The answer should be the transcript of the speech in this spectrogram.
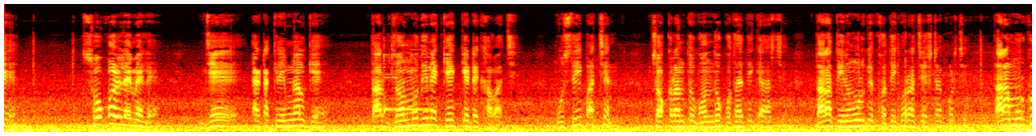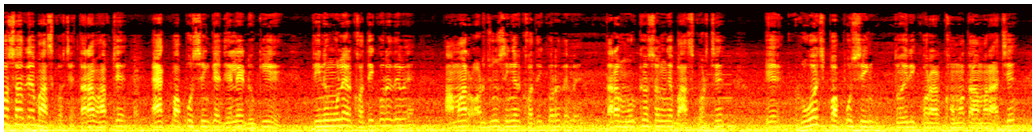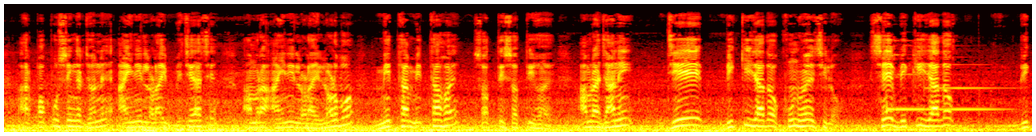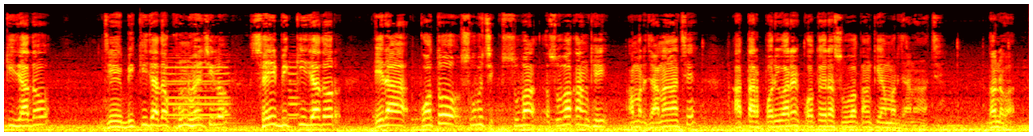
সোকল্ড এমএলএ যে একটা ক্রিমিনালকে তার জন্মদিনে কেক কেটে খাওয়াচ্ছে। বুঝতেই পাচ্ছেন চক্রান্ত গন্ধ কোথা থেকে আসছে? তারা তৃণমূলকে ক্ষতি করার চেষ্টা করছে। তারা মূর্খ সঙ্গে বাস করছে। তারা ভাবছে, এক পপ্পু সিংকে জেলে ঢুকিয়ে তৃণমূলের ক্ষতি করে দেবে, আমার অর্জুন সিং এর ক্ষতি করে দেবে। তারা মূর্খ সঙ্গে বাস করছে। এ রোজ পপ্পু সিং তৈরি করার ক্ষমতা আমার আছে। আর পপ্পু সিং এর জন্য আইনি লড়াই বেঁচে আছে। আমরা আইনি লড়াই লড়ব। মিথ্যা মিথ্যা হয়, সত্যি সত্যি হয়। আমরা জানি যে বিক্কি যাদব খুন হয়েছিল, সে বিক্কি যাদব বিক্কি যাদব, যে বিক্কি যাদব খুন হয়েছিল, সেই বিক্কি যাদব, এরা কত শুভ শুভা- শুভাকাঙ্ক্ষী আমার জানা আছে, আর তার পরিবারের কত এরা শুভাকাঙ্ক্ষী আমার জানা আছে। ধন্যবাদ।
